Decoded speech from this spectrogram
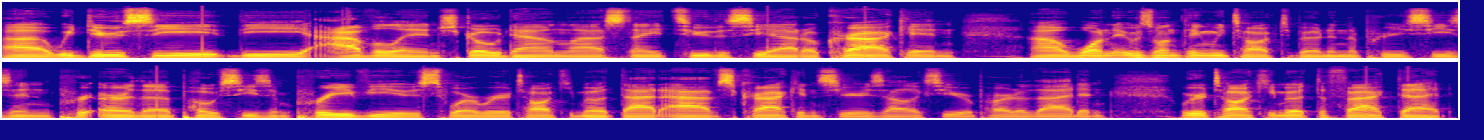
Uh, we do see the Avalanche go down last night to the Seattle Kraken. Uh, one, it was one thing we talked about in the preseason pre- or the postseason previews where we were talking about that Avs Kraken series. Alex, you were part of that, and we were talking about the fact that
